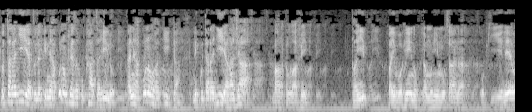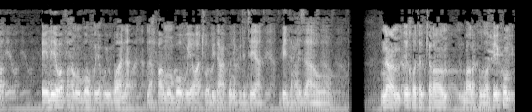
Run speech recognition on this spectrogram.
tutarajia tu lakini hakuna mtu kukata hilo yani hakuna uhakika ni kutarajia raja barakallahu fik طيب kwa hivyo hii nukta muhimu sana ukielewa elewa fahamu mbovu ya huyu bwana na fahamu mbovu ya watu wa bid'a kwenye kutetea bid'a zao naam ikhwat alkiram barakallahu fikum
